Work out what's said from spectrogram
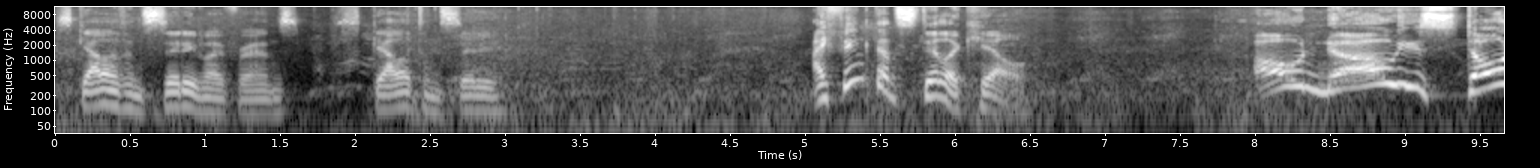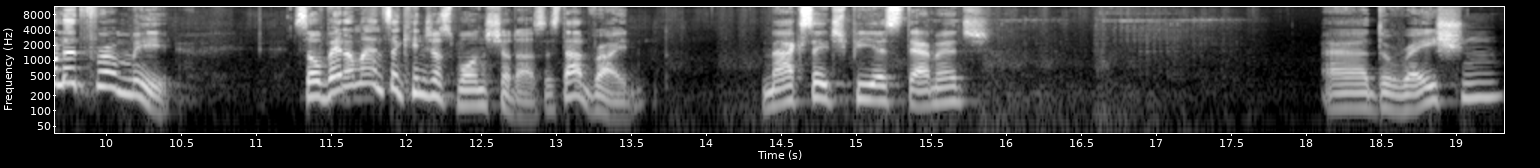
Skeleton City, my friends. Skeleton City. I think that's still a kill. Oh no, you stole it from me! So Venomancer can just one-shot us, is that right? Max HP is damage. Uh, duration.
